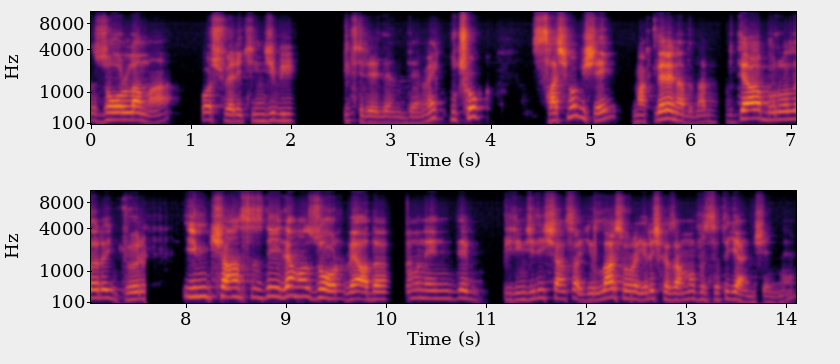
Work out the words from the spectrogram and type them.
zorlama. Boş ver ikinci bir bitirelim demek. Bu çok saçma bir şey McLaren adına. Bir daha buraları gör imkansız değil ama zor ve adamın elinde birincilik şansı. Yıllar sonra yarış kazanma fırsatı gelmiş eline.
